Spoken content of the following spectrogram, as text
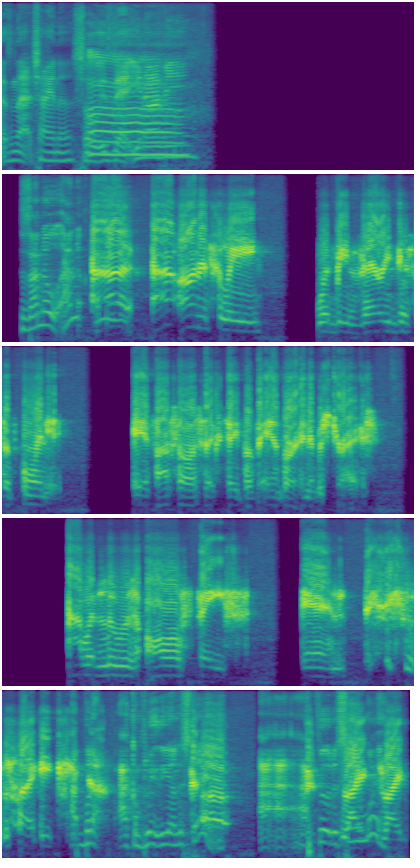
That's not Chyna. So is that you know what I Mm. mean? Because I know I know. I mean, I, I honestly would be very disappointed if I saw a sex tape of Amber and it was trash. I would lose all faith in like I, but I, I completely understand. Uh, I, I I feel the same like way. like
